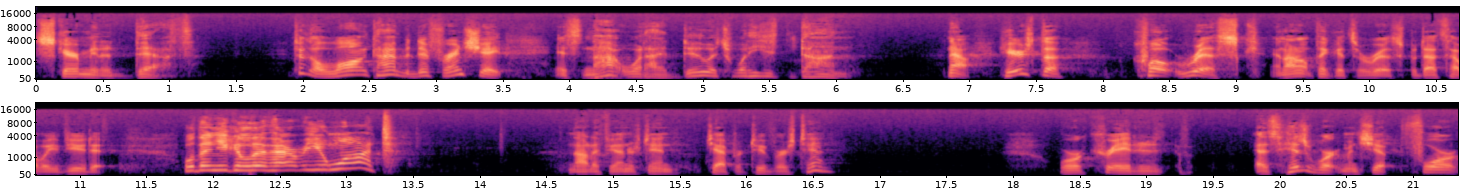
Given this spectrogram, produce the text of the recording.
Scared me to death. It took a long time to differentiate. It's not what I do, it's what he's done. Now, here's the quote risk, and I don't think it's a risk, but that's how we viewed it. Well, then you can live however you want. Not if you understand chapter 2, verse 10. We're created as his workmanship for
